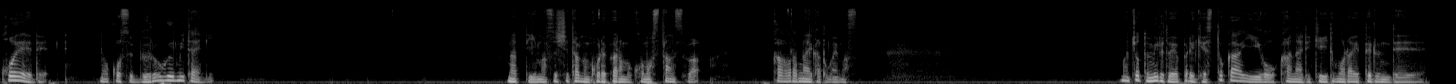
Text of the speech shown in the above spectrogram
声で残すブログみたいになっていますし、多分これからもこのスタンスは変わらないかと思います。まあ、ちょっと見るとやっぱりゲスト会をかなり聞いてもらえてるんで、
